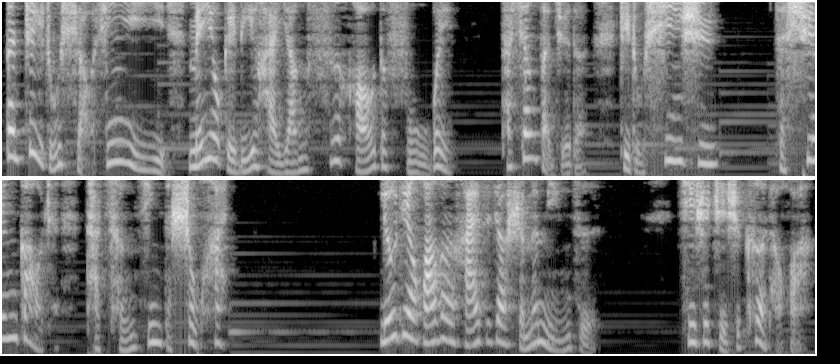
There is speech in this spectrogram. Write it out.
但这种小心翼翼没有给李海洋丝毫的抚慰，他相反觉得这种心虚，在宣告着他曾经的受害。刘建华问孩子叫什么名字，其实只是客套话，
